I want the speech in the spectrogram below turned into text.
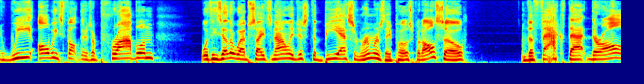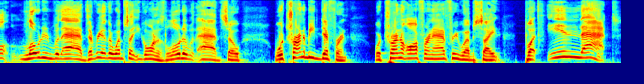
we always felt there's a problem with these other websites, not only just the BS and rumors they post, but also the fact that they're all loaded with ads. Every other website you go on is loaded with ads. So we're trying to be different. We're trying to offer an ad free website but in that,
